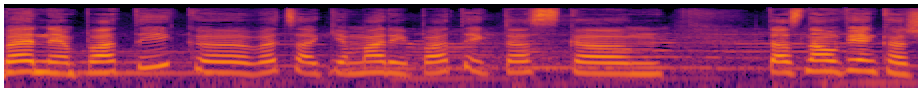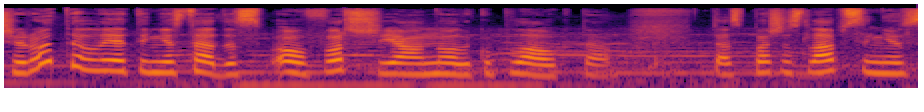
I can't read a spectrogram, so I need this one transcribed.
Bērniem patīk, vecākiem arī patīk tas, ka tās nav vienkārši rotaļlietiņas, tādas, oh, forši jau noliku plauktā. Tās pašas lapsiņas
